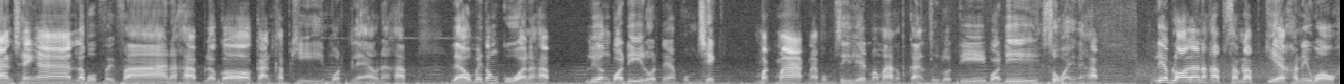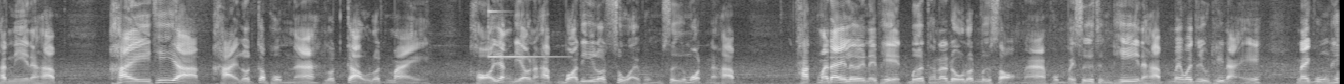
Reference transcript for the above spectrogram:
การใช้งานระบบไฟฟ้านะครับ แล้วก็การขับขี่หมดแล้วนะครับ แล้วไม่ต้องกลัวนะครับ เรื่องบอดี้รถเนี่ยผมเช็คมากๆนะผมซีเรียสมากๆกับการซื้อรถที่บอดี้สวยนะครับ เรียบร้อยแล้วนะครับสำหรับเกียร์คานิวอลคันนี้นะครับ ใครที่อยากขายรถกับผมนะ รถเก่ารถใหม่ ขออย่างเดียวนะครับ บอดี้รถสวยผมซื้อหมดนะครับ ทักมาได้เลยในเพจเบิร์ตทนาโดรถมือสองนะ ผมไปซื้อถึงที่นะครับ ไม่ว่าจะอยู่ที่ไหน ในกรุงเท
